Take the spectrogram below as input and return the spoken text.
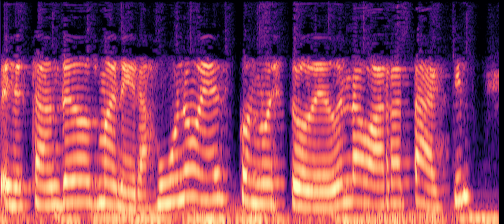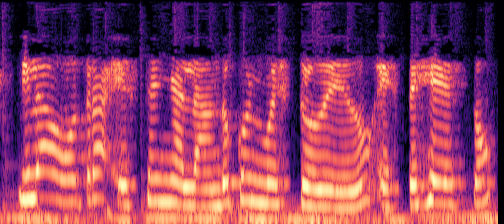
están de dos maneras. Uno es con nuestro dedo en la barra táctil y la otra es señalando con nuestro dedo este gesto.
